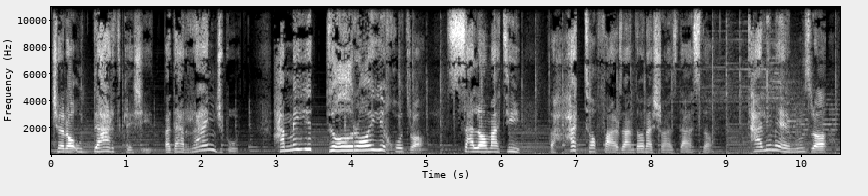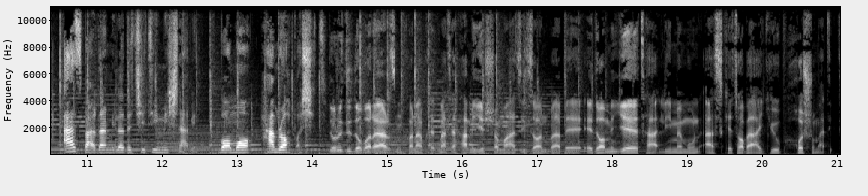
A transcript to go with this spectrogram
چرا او درد کشید و در رنج بود. همه دارایی خود را سلامتی و حتی فرزندانش را از دست داد. تعلیم امروز را از بردر میلاد چیتی میشنویم. با ما همراه باشید. درودی دوباره عرض می کنم خدمت همه شما عزیزان و به ادامه تعلیممون از کتاب ایوب خوش اومدید.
